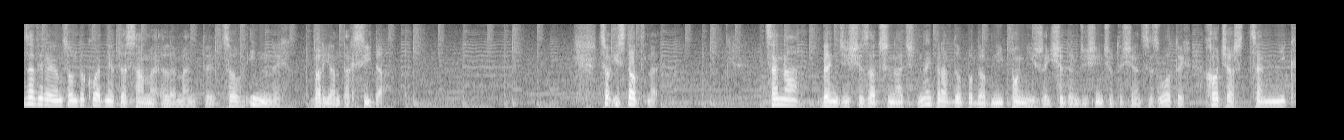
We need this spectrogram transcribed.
zawierającą dokładnie te same elementy, co w innych wariantach SIDA. Co istotne, cena będzie się zaczynać najprawdopodobniej poniżej 70 000 tysięcy złotych, chociaż cennik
